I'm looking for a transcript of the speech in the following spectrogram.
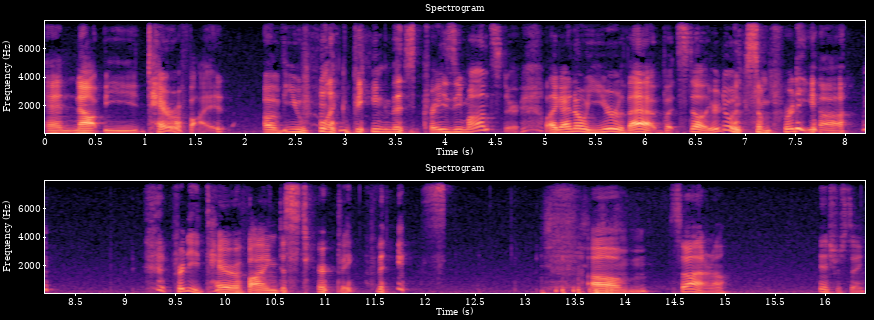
and not be terrified of you like being this crazy monster. Like I know you're that, but still you're doing some pretty uh pretty terrifying disturbing things. um so I don't know. Interesting.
